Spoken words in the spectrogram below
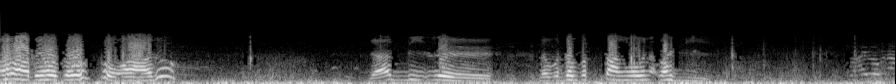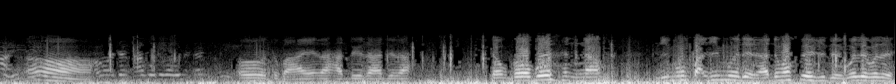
Ah, tengok pokok. Ah, tu. Jadi le. Dah petang-petang baru nak. Ayo nak. Ah. Oh, tu baiklah. Ada dah, ada dah. Kau kau apa? 6 545 dia. Ada masa kita. Boleh, boleh.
